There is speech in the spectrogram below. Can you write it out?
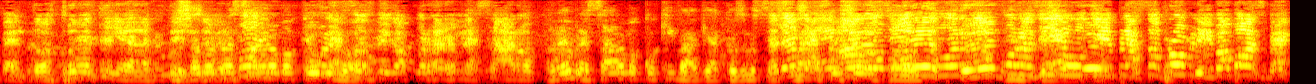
Fenntartom a És ha nem lesz áram, akkor jó mi lesz az még akkor, ha nem lesz áram. ha nem lesz áram, akkor kivágják az De összes nem más, lesz áram, akkor, akkor az írógép lesz a probléma, bazd meg!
